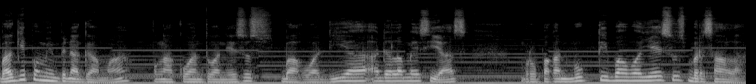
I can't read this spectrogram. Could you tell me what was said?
Bagi pemimpin agama, pengakuan Tuhan Yesus bahwa Dia adalah Mesias merupakan bukti bahwa Yesus bersalah,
